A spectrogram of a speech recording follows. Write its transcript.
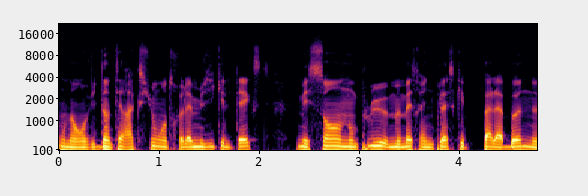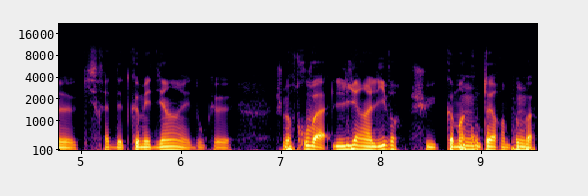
on a envie d'interaction entre la musique et le texte, mais sans non plus me mettre à une place qui est pas la bonne, euh, qui serait d'être comédien. Et donc, euh, je me retrouve à lire un livre. Je suis comme un Mm. conteur un peu Mm. quoi.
